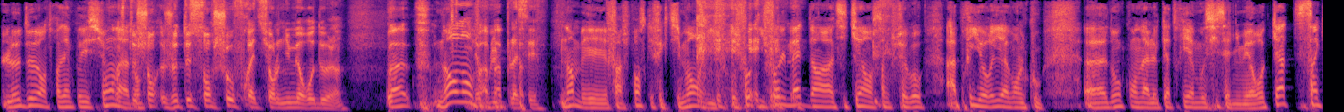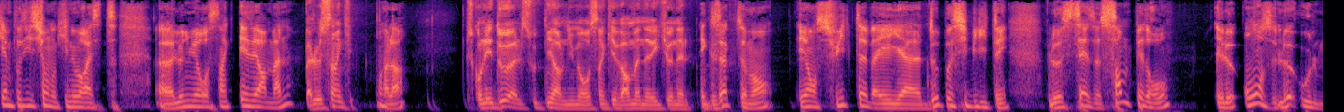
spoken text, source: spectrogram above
le 2 en troisième position. je, te donc- sens- je te sens chaud, Fred, sur le numéro 2. Là. Bah, pff, non, non, Il a bah, voulu bah, le placer. non, mais enfin, je pense qu'effectivement, il, faut- il faut, il faut le mettre dans un ticket en 5 chevaux, a priori avant le coup. Euh, donc, on a le quatrième aussi, c'est le numéro 4. Cinquième position, donc il nous reste euh, le numéro 5, Everman. Bah, le 5. Voilà, Parce qu'on est deux à le soutenir, le numéro 5 Everman avec Lionel. exactement. Et ensuite, bah, il y a deux possibilités. Le 16, San Pedro. Et le 11, le Ulm.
